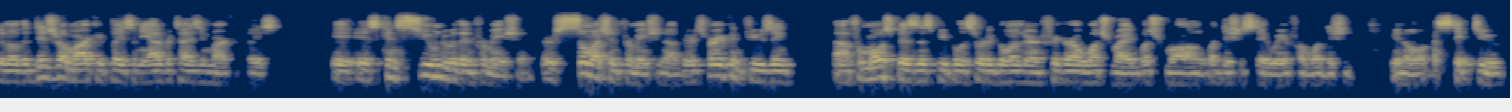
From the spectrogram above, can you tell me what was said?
you know, the digital marketplace and the advertising marketplace is consumed with information. There's so much information out there. It's very confusing uh, for most business people to sort of go in there and figure out what's right, what's wrong, what they should stay away from, what they should, you know, stick to.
